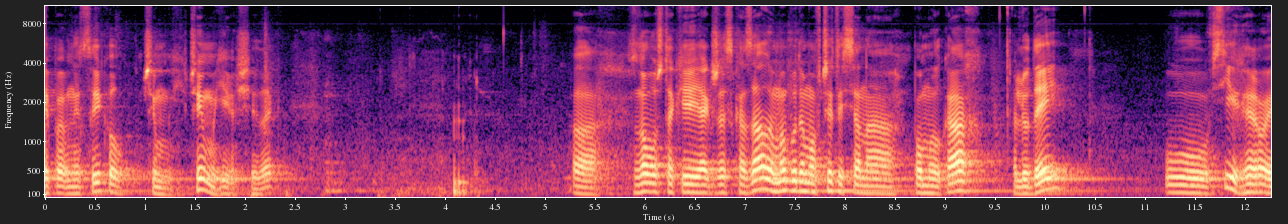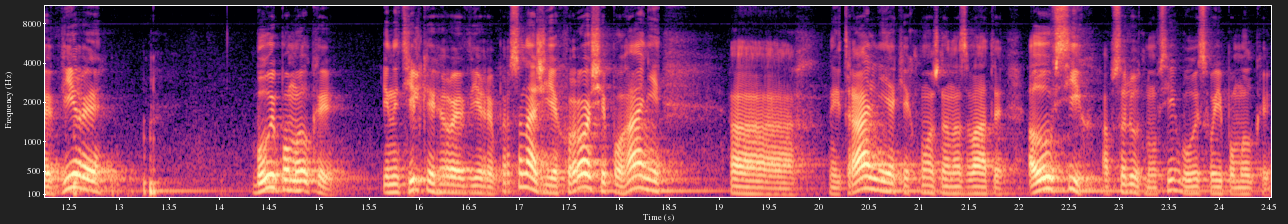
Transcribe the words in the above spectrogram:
дітей певний цикл, чим, чим гірші, так? А, Знову ж таки, як вже сказали, ми будемо вчитися на помилках людей. У всіх героїв віри були помилки. І не тільки героїв віри. Персонажі є хороші, погані, а, нейтральні, як їх можна назвати. Але у всіх, абсолютно у всіх були свої помилки.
